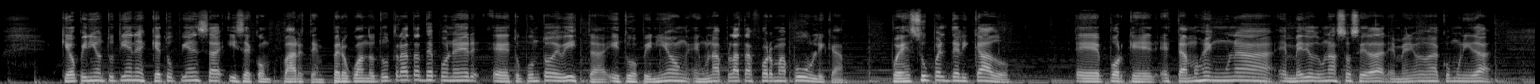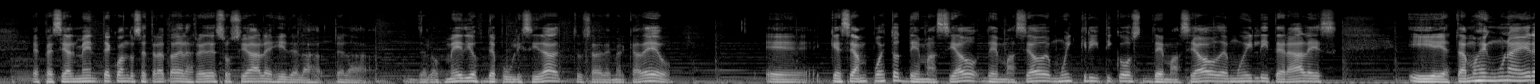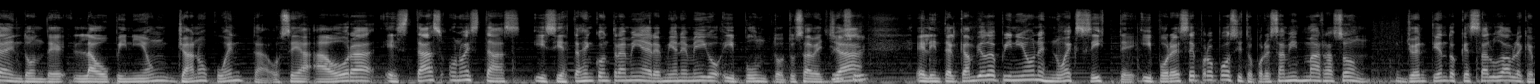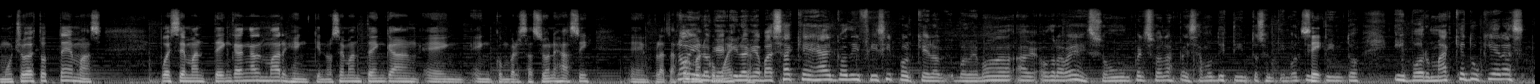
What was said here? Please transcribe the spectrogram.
qué opinión tú tienes, qué tú piensas y se comparten. Pero cuando tú tratas de poner eh, tu punto de vista y tu opinión en una plataforma pública, pues es súper delicado eh, porque estamos en, una, en medio de una sociedad, en medio de una comunidad, especialmente cuando se trata de las redes sociales y de, la, de, la, de los medios de publicidad, tú sabes, de mercadeo, eh, que se han puesto demasiado, demasiado de muy críticos, demasiado de muy literales. Y estamos en una era en donde la opinión ya no cuenta. O sea, ahora estás o no estás. Y si estás en contra mía, eres mi enemigo y punto. Tú sabes, ya el intercambio de opiniones no existe. Y por ese propósito, por esa misma razón, yo entiendo que es saludable que muchos de estos temas pues se mantengan al margen, que no se mantengan en, en conversaciones así en plataformas no, y lo como que, esta. Y lo que pasa es que es algo difícil porque lo, volvemos a, otra vez, son personas, pensamos distintos, sentimos distintos y por más que tú quieras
